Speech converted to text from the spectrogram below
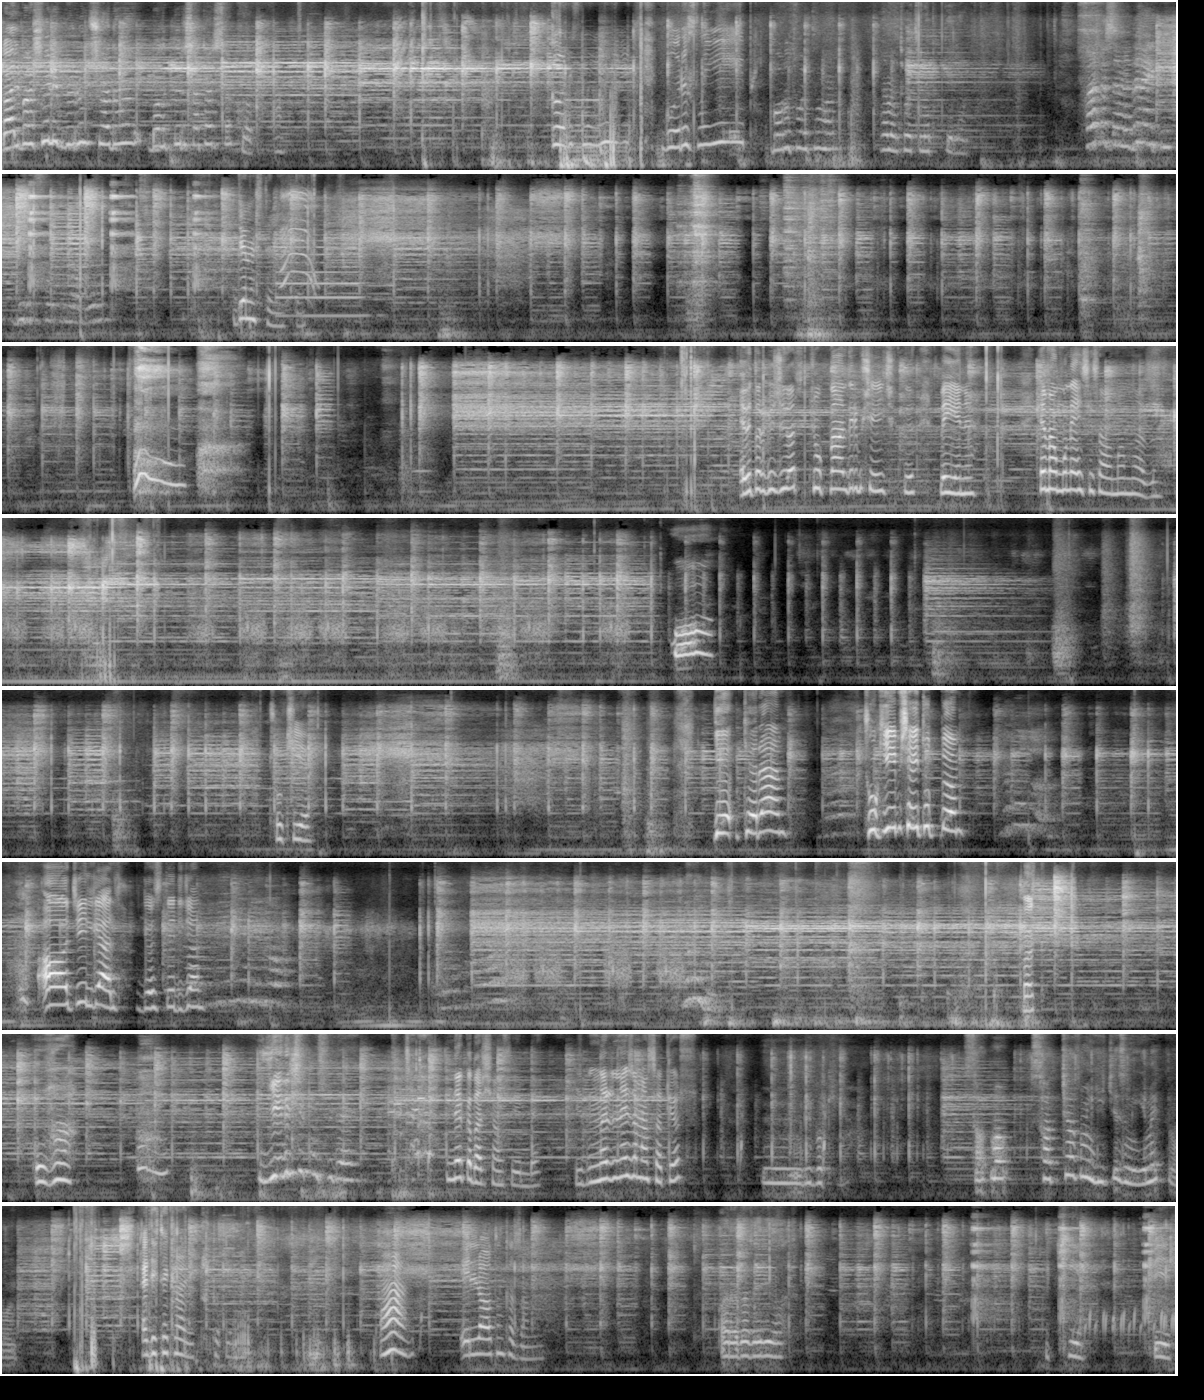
Galiba şöyle biliyorum şu adamı balıkları satarsak yok. Go to sleep. Go to sleep. Boru tuvaletim var. Hemen tuvaletime geliyorum. De sen neden eğitim? Canım istemiştim. Evet arkadaşlar çok nadir bir şey çıktı ve yeni. Hemen bunu SS almam lazım. Oo. Çok iyi. Kerem. Çok iyi bir şey tuttum. acil gel. Göstereceğim. Bak. Oha. Yeni çıkmış bir de. Ne kadar şanslıyım be. Biz bunları ne zaman satıyoruz? Hmm. Satma, satacağız mı yiyeceğiz mi? Yemek mi var? Hadi tekrar yap, tutalım. Aa, 50 altın kazandım. Arada veriyor. 2 1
